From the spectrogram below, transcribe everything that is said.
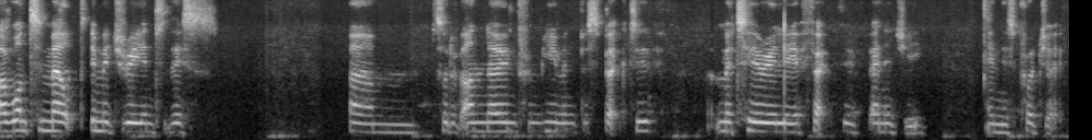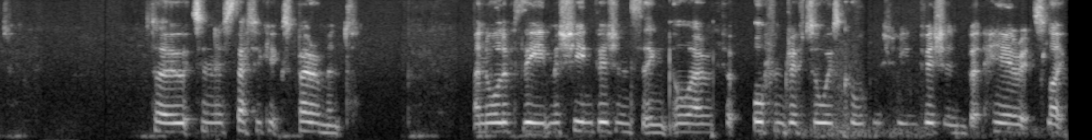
I want to melt imagery into this um, sort of unknown from human perspective, materially effective energy in this project. So it's an aesthetic experiment. And all of the machine vision thing, or Orphan Drift's always called machine vision, but here it's like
